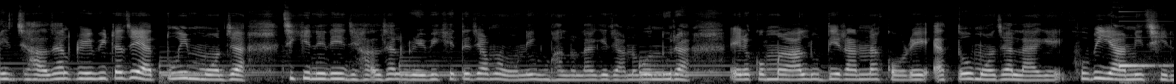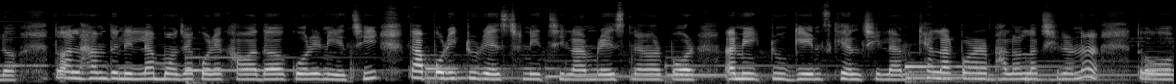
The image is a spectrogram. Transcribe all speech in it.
এই ঝাল ঝাল গ্রেভিটা যে এতই মজা। চিকেনের এই ঝাল ঝাল গ্রেভি খেতে যে আমার অনেক ভালো লাগে, জানো বন্ধুরা? এরকম মা আলু দিয়ে রান্না করে, এত মজা লাগে, খুবই ইয়ামি ছিল। তো আলহামদুলিল্লাহ মজা করে খাওয়া দাওয়া করে নিয়েছি। তারপর একটু রেস্ট নিচ্ছিলাম। রেস্ট নেওয়ার পর আমি একটু গেমস খেলছিলাম। খেলার পর আর ভালো লাগছিল না। তো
